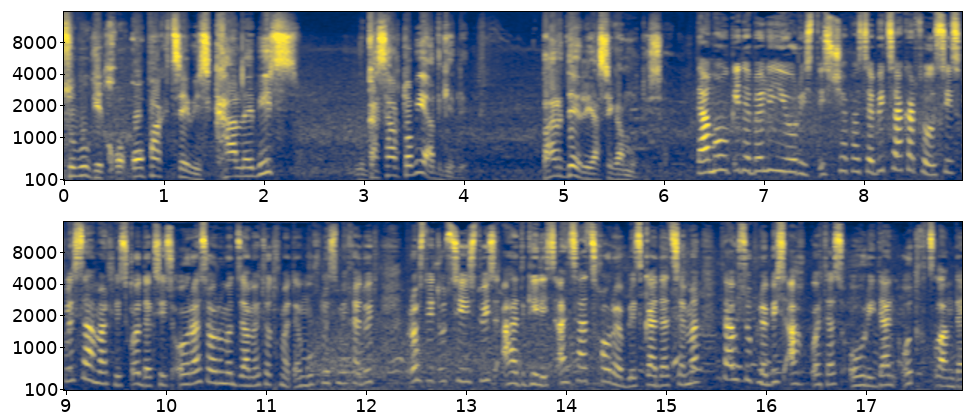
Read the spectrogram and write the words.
სუბუგი ყოფაქცევის ქალების გასართობი ადგილი. ბარდელი ასე გამოდის დამოუკიდებელი იურისტის შეფასებით საქართველოს სისხლის სამართლის კოდექსის 254 მუხლის მიხედვით პროსტიტუციისთვის ადგილის ან საცხოვრებლის გადაცემა თავისუფლების აღკვეთას 2-დან 4 წლამდე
